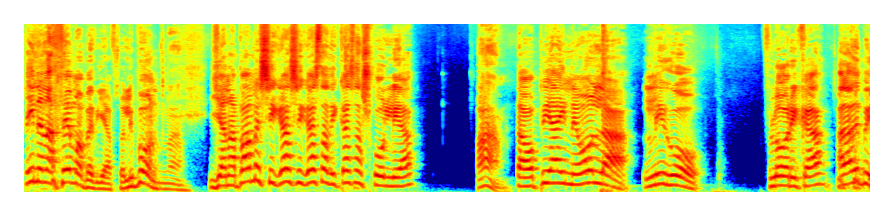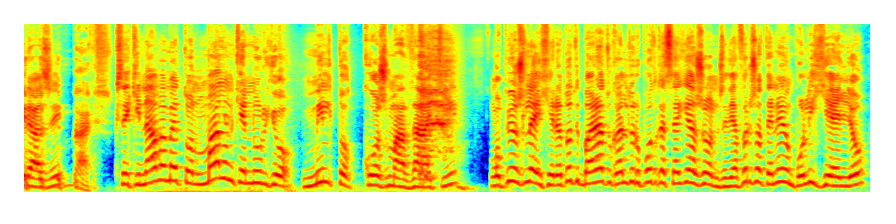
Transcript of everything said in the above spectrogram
Είναι ένα θέμα παιδιά αυτό. Λοιπόν Ναι. για να πάμε σιγά σιγά στα δικά σας σχόλια Α, Τα οποία είναι όλα λίγο φλόρικα Αλλά δεν πειράζει. Εντάξει. Ξεκινάμε με τον μάλλον καινούριο Μίλτο Κοσμαδάκη, ο οποίος λέει: Χαιρετώ την παρέα του καλύτερου podcast της Αγίας Ζώνης. Ενδιαφέρουσα ταινία με πολύ γέλιο,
